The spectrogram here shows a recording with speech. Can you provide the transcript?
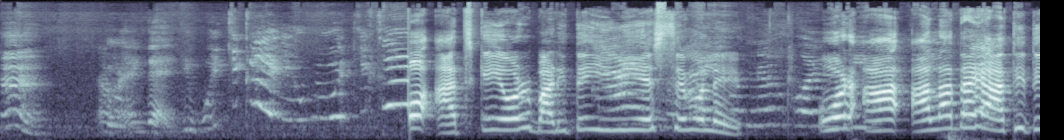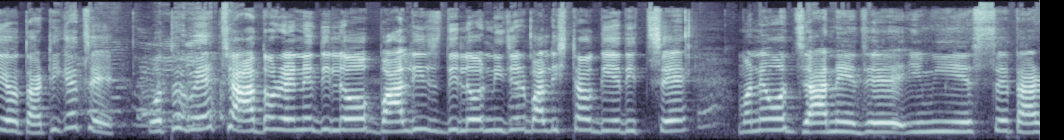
হ্যাঁ? ও আজকে ওর বাড়িতে ইমি এসছে বলে। ওর আলাদাই আতিথেয়তা ঠিক আছে? প্রথমে চাদর এনে দিল বালিশ দিল নিজের বালিশটাও দিয়ে দিচ্ছে। মানে ও জানে যে ইমি এসছে তার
